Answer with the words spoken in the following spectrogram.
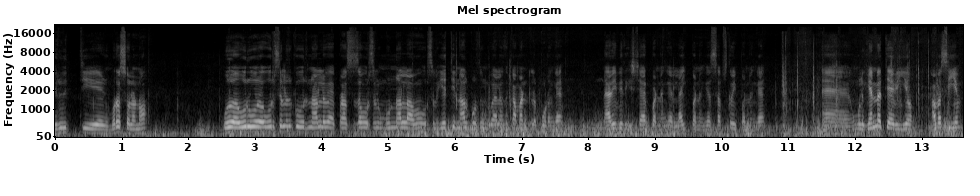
இருபத்தி ஏழு முறை சொல்லணும். ஒரு ஒரு ஒரு சிலருக்கு ஒரு நாளில் ப்ராசஸாக ஒரு சிலருக்கு மூணு நாள் ஆகும் ஒரு சிலருக்கு எத்தனை நாள் பொறுத்து உங்கள் வேலை வந்து கமெண்ட்டில் போடுங்க. நிறைய பேருக்கு ஷேர் பண்ணுங்கள் லைக் பண்ணுங்கள் சப்ஸ்கிரைப் பண்ணுங்கள் உங்களுக்கு என்ன தேவையோ அவசியம்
